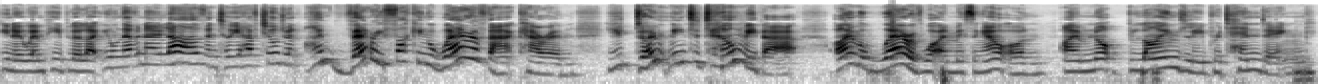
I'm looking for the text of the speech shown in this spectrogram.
You know, when people are like, you'll never know love until you have children. I'm very fucking aware of that, Karen. You don't need to tell me that. I am aware of what I'm missing out on. I am not blindly pretending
